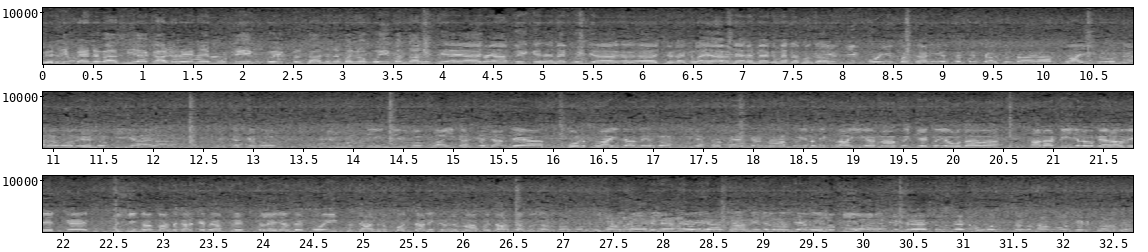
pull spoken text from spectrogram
ਵੀਰ ਜੀ, ਪਿੰਡ ਵਾਸੀ ਆ, ਕੱਢ ਰਹੇ ਨੇ ਬੂਟੀ। ਕੋਈ ਪ੍ਰਸ਼ਾਸਨ ਵੱਲੋਂ ਕੋਈ ਬੰਦਾ ਨਹੀਂ ਇੱਥੇ ਆਇਆ ਜਾਂ ਕੋਈ ਕਿਸੇ ਨੇ ਕੋਈ ਜਿਹੜਾ ਘਲਾਇਆ ਨਹਿਰ ਮਹਿਕਮੇ ਦਾ ਬੰਦਾ? ਵੀਰ ਜੀ, ਕੋਈ ਬੰਦਾ ਨਹੀਂ ਇੱਥੇ ਪ੍ਰਸ਼ਾਸਨ ਦਾ ਆਇਆ। ਫਲਾਈ ਫਲੋ ਨਹਿਰਾਂ ਦਾ ਵੇਖ ਲਓ, ਕੀ ਹਾਲ ਆ। ਇੱਥੇ ਜਦੋਂ ਜ਼ਰੂਰਤ ਨਹੀਂ ਹੁੰਦੀ, ਉਦੋਂ ਫਲਾਈ ਕਰਕੇ ਜਾਂਦੇ ਆ। ਹੁਣ ਖਲਾਈ ਦਾ ਵੇਖ ਲਓ, ਕੀ ਅਸਰ ਪੈਣ ਡਿਆ। ਨਾ ਕੋਈ ਇਹਨਾਂ ਦੀ ਖਲਾਈ ਆ, ਨਾ ਕੋਈ ਜੇ ਕੋਈ ਆਉਂਦਾ ਵਾ, ਸਾਰਾ ਡੀਜ਼ਲ ਵਗੈਰਾ ਵੇਚ ਕੇ ਮਸ਼ੀਨਾਂ ਬੰਦ ਕਰਕੇ ਤੇ ਆਪਣੇ ਚਲੇ ਜਾਂਦੇ। ਕੋਈ ਪ੍ਰਸ਼ਾਸਨ ਪੁੱਛਦਾ ਨਹੀਂ, ਕਿਸੇ ਨੂੰ ਨਾ ਕੋਈ ਦੱਸਦਾ ਕੋਈ ਗੱਲਬਾਤ। ਸਾਡੀ ਕੋਈ ਆ ਕਾਰ ਨਹੀਂ ਚਲਾਉਂਦੇ ਆ, ਵੇਖ ਲਓ ਕੀ ਆ। ਪਿਛਲੇ ਦੂਸਰੇ ਦੋ ਤਿੰਨ ਸਾਹਿਬ ਨੂੰ ਗੇਟ ਖਰਾਬ ਆ।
